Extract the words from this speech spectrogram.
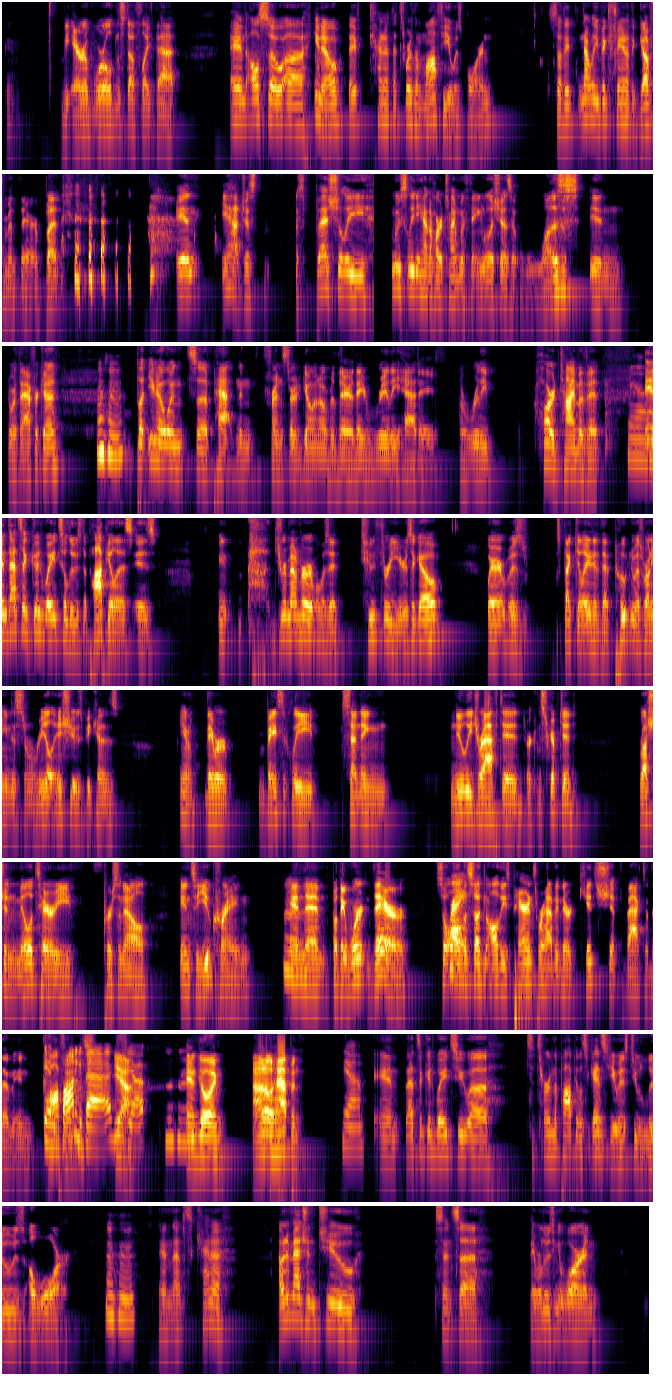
you know, the Arab world and stuff like that. And also, uh, you know, they've kind of that's where the mafia was born. So they're not really a big fan of the government there, but and yeah, just especially Mussolini had a hard time with the English as it was in North Africa. hmm But you know, when uh, Patton and friends started going over there, they really had a a really hard time of it, Yeah. and that's a good way to lose the populace. Is I mean, do you remember what was it two three years ago, where it was speculated that Putin was running into some real issues because you know they were basically sending newly drafted or conscripted Russian military personnel into Ukraine Mm. and then but they weren't there so all of a sudden all these parents were having their kids shipped back to them in in body bags. Yeah. Yep. hmm and going i don't know what happened yeah. and that's a good way to uh to turn the populace against you is to lose a war hmm and that's kind of i would imagine too since uh they were losing a war and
